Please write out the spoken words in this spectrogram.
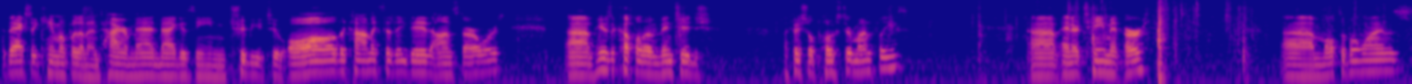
but they actually came up with an entire Mad magazine tribute to all the comics that they did on Star Wars. Um, here's a couple of vintage official poster monthlies. Um, Entertainment Earth, uh, multiple ones.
